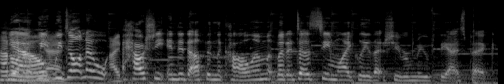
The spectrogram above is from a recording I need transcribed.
I don't yeah, know. We, we don't know I- how she ended up in the column, but it does seem likely that she removed the ice pick.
